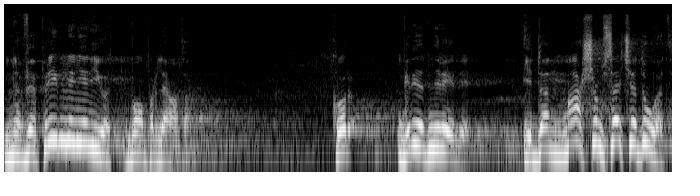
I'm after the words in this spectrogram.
në veprimin e njeriut, bon problem, a po. Kur ngritet niveli, i don ma shumë se çë duhet,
